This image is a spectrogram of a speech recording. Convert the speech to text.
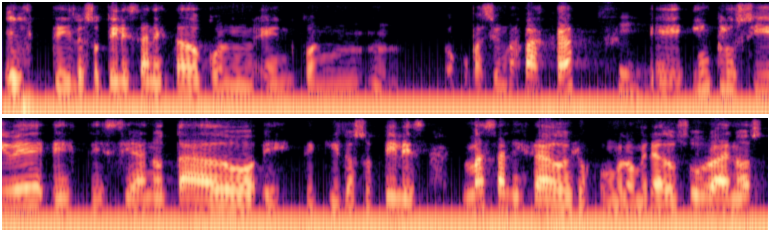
este, los hoteles han estado con, con ocupación más baja. Eh, inclusive este, se ha notado este, que los hoteles más alejados de los conglomerados urbanos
